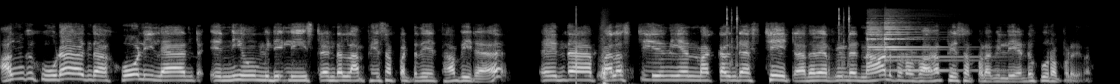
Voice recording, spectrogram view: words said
அங்கு கூட இந்த holy land new Middle East என்றெல்லாம் பேசப்பட்டதே தவிர இந்த பலஸ்தீனியன் மக்களின் ஸ்டேட் அதாவது நாடு தொடர்பாக பேசப்படவில்லை என்று கூறப்படுகிறது.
